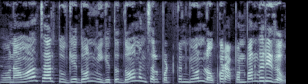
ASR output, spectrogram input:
हो ना मग चाल तू घे दोन मी घेतो दोन आणि चल पटकन घेऊन लवकर आपण पण घरी जाऊ.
